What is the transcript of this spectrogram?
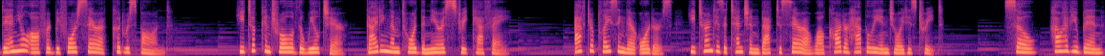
Daniel offered before Sarah could respond. He took control of the wheelchair, guiding them toward the nearest street cafe. After placing their orders, he turned his attention back to Sarah while Carter happily enjoyed his treat. So, how have you been?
